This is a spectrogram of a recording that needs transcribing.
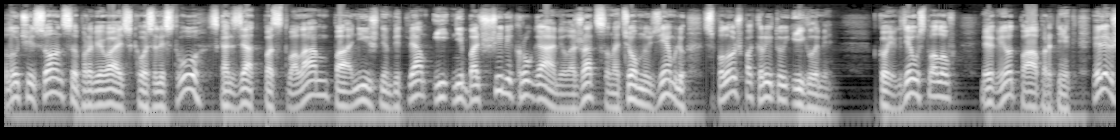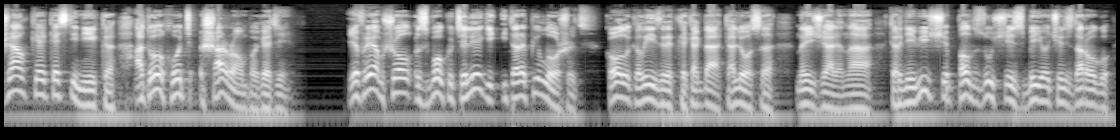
Лучи солнца, пробиваясь сквозь листву, скользят по стволам, по нижним ветвям и небольшими кругами ложатся на темную землю, сплошь покрытую иглами. Кое-где у стволов мелькнет папоротник или жалкая костяника, а то хоть шаром погоди. Ефрем шел сбоку телеги и торопил лошадь. Колокол изредка, когда колеса наезжали на корневище, ползущее сбие через дорогу,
